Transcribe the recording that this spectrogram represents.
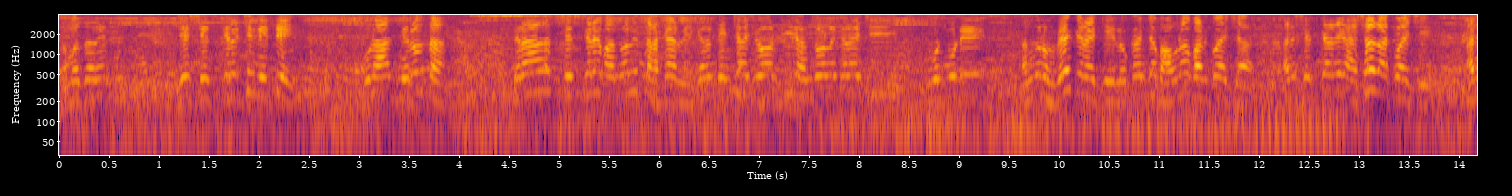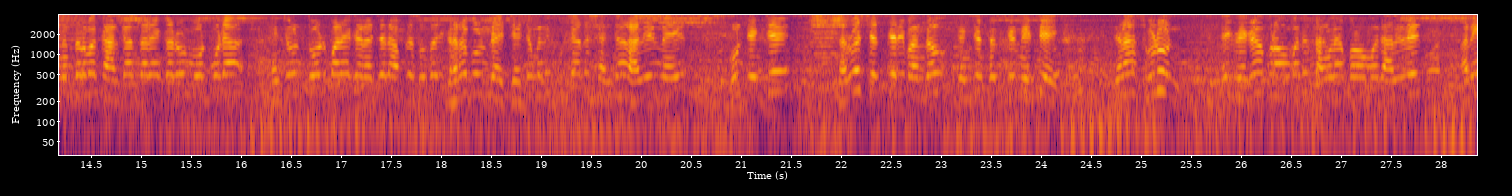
समजदार आहेत. जे शेतकऱ्याचे नेते म्हणून आज मिरवतात त्याला शेतकऱ्या बांधवांनी नाकारले. कारण त्यांच्या जीवावरती आंदोलनं करायची मोठमोठे आंदोलन उभे करायचे लोकांच्या भावना भडकवायच्या आणि शेतकऱ्यांना एक आशा दाखवायची. आणि नंतर मग कारखानदारांकडून मोठमोठ्या यांच्यावर तोडपाण्या करायच्या आणि आपल्या स्वतःची घरं बनवून द्यायची. याच्यामध्ये कुठल्या आता शंका झालेली नाहीत. म्हणून त्यांचे सर्व शेतकरी बांधव त्यांचे शेतकरी नेते त्यांना सोडून एक वेगळ्या प्रवाहामध्ये चांगल्या प्रवाहामध्ये आलेले आहेत. आणि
